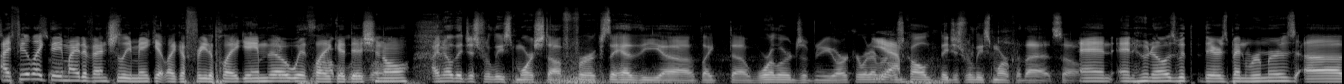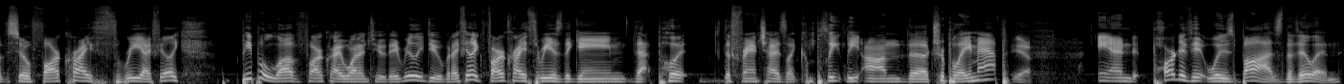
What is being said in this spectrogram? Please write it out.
I feel like they might eventually make it like a free to play game though, with like additional. will. I know they just released more stuff for because they had the uh, like the Warlords of New York or whatever Yeah. it was called. They just released more for that. So and and who knows with there's been rumors of so Far Cry 3 I feel like people love Far Cry 1 and 2 they really do but I feel like Far Cry 3 is the game that put the franchise like completely on the AAA map yeah, and part of it was Vaas the villain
